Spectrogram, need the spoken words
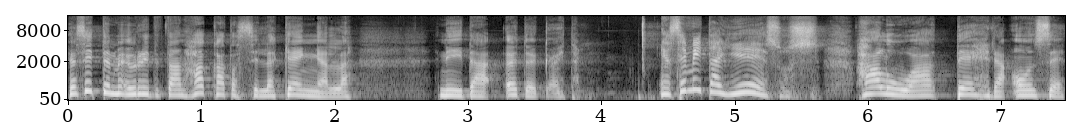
Ja sitten me yritetään hakata sillä kengällä niitä ötököitä. Ja se, mitä Jeesus haluaa tehdä, on se,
